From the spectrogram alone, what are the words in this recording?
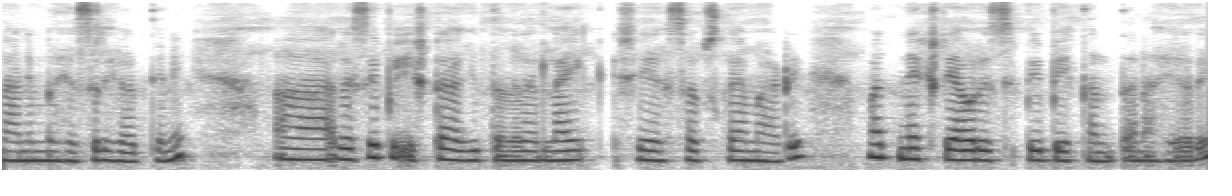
ನಾನು ನಿಮ್ಮ ಹೆಸರು ಹೇಳ್ತೀನಿ. ರೆಸಿಪಿ ಇಷ್ಟ ಆಗಿತ್ತಂದ್ರೆ ಲೈಕ್ ಶೇರ್ ಸಬ್ಸ್ಕ್ರೈಬ್ ಮಾಡಿರಿ. ಮತ್ತು ನೆಕ್ಸ್ಟ್ ಯಾವ ರೆಸಿಪಿ ಬೇಕಂತ ನಾನು ಹೇಳಿ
